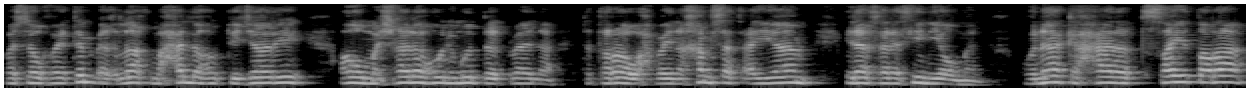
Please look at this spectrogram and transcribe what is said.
فسوف يتم إغلاق محله التجاري أو مشغله لمدة بين تتراوح بين خمسة أيام إلى ثلاثين يوما. هناك حالة سيطرة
